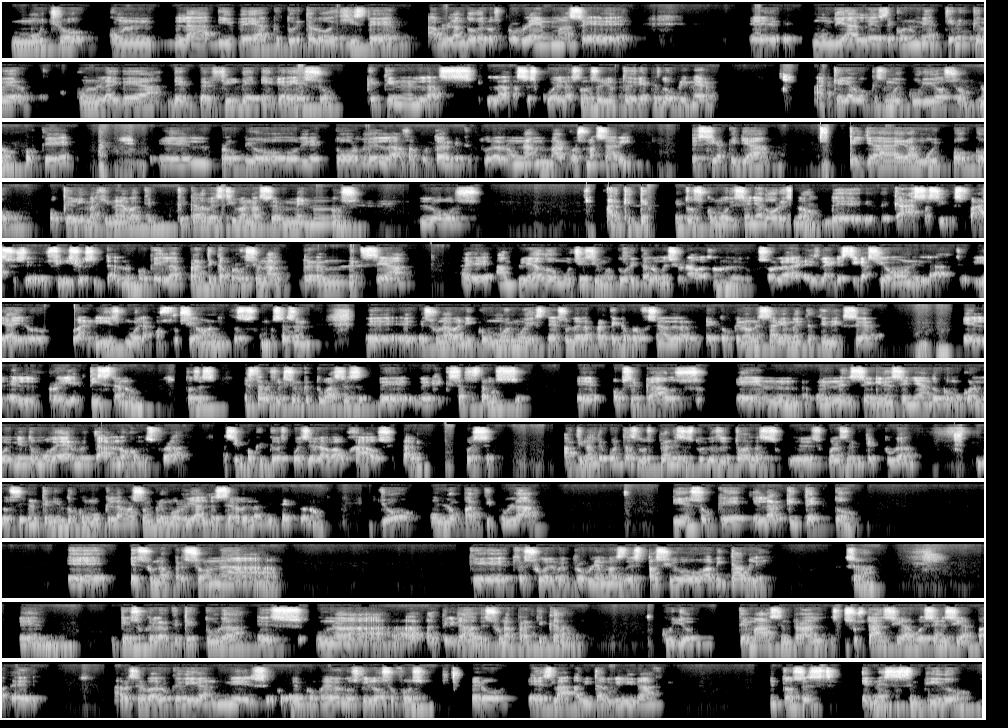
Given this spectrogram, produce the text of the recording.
mucho con la idea que tú ahorita lo dijiste hablando de los problemas eh, eh, mundiales de economía, tiene que ver con la idea de perfil de egreso que tienen las, las escuelas. Entonces yo te diría que es lo primero. Aquí hay algo que es muy curioso, ¿no? Porque el propio director de la Facultad de Arquitectura, la UNAM, Marcos Massari, decía que ya ya era muy poco, o que él imaginaba que, cada vez iban a ser menos los arquitectos como diseñadores ¿no? de, de casas y de espacios y edificios y tal, ¿no? porque la práctica profesional realmente se ha eh, ampliado muchísimo. Tú ahorita lo mencionabas, ¿no? es la investigación y la teoría y el urbanismo y la construcción. Entonces, como se hacen, eh, es un abanico muy, muy extenso de la práctica profesional del arquitecto, que no necesariamente tiene que ser el, el proyectista, ¿no? Entonces, esta reflexión que tú haces de, de que quizás estamos eh, obcecados en, en, seguir enseñando como con el movimiento moderno y tal, ¿no? Como si fuera así un poquito después de la Bauhaus y tal. Pues, a final de cuentas, los planes de estudios de todas las escuelas de arquitectura lo siguen teniendo como que la razón primordial de ser del arquitecto, ¿no? Yo, en lo particular, pienso que el arquitecto eh, es una persona que resuelve problemas de espacio habitable. O sea, pienso que la arquitectura es una actividad, es una práctica cuyo tema central, sustancia o esencia, eh, a reserva de lo que digan mis eh, compañeros los filósofos, pero es la habitabilidad. Entonces, en ese sentido,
